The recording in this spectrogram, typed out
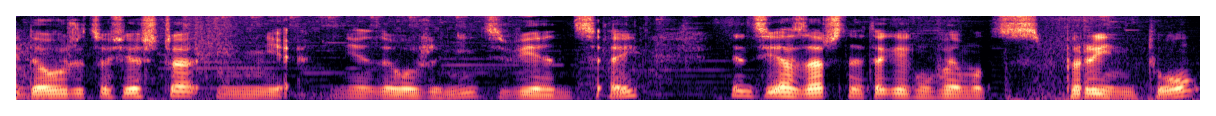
I dołoży coś jeszcze? Nie, nie dołoży nic więcej. Więc ja zacznę, tak jak mówiłem, od sprintu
